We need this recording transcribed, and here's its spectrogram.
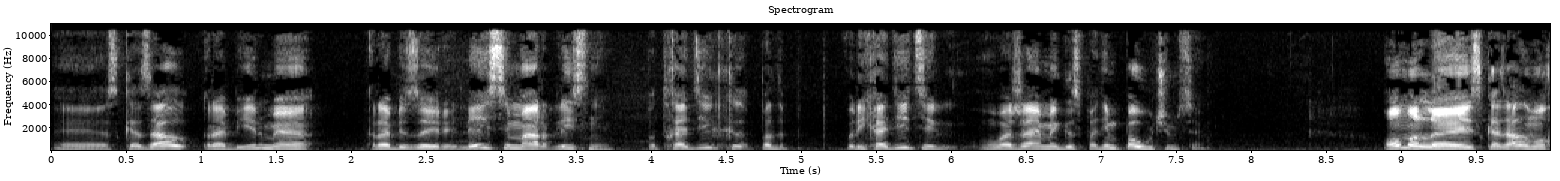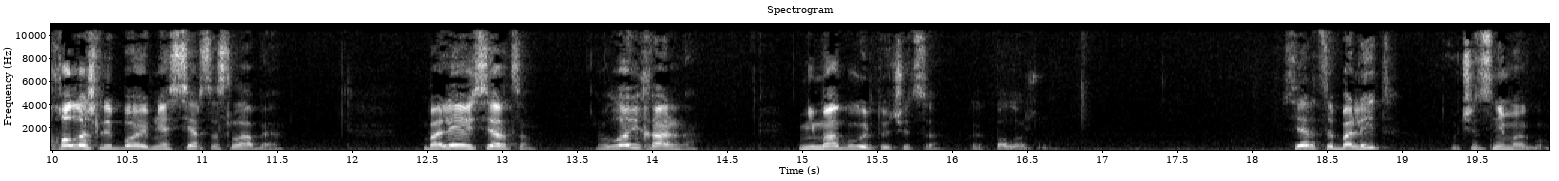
Э, сказал Раби Ирмия Раби Зейре, Лейсимар, лисни, подходи, под- приходите, уважаемый господин, поучимся. Омар лей сказал ему, холош ли бой, у меня сердце слабое. Болею сердцем. Влой хально. Не могу, говорит, учиться, как положено. Сердце болит, учиться не могу.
